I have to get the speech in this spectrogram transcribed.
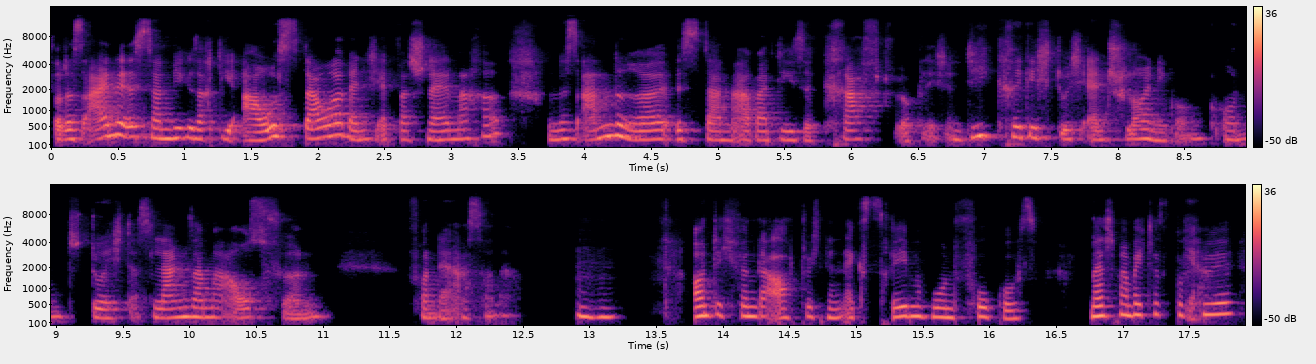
So, das eine ist dann, wie gesagt, die Ausdauer, wenn ich etwas schnell mache. Und das andere ist dann aber diese Kraft wirklich. Und die kriege ich durch Entschleunigung und durch das langsame Ausführen von der Asana. Mhm. Und ich finde auch durch einen extrem hohen Fokus. Manchmal habe ich das Gefühl, ja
